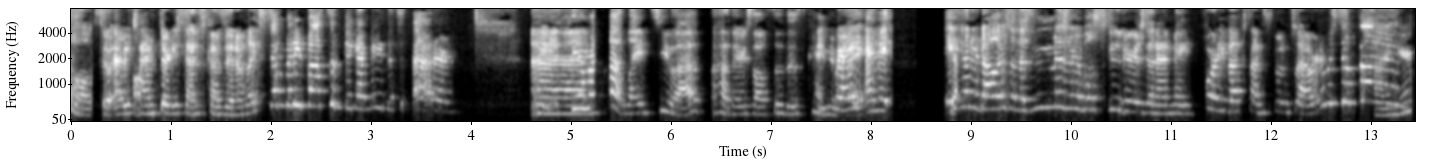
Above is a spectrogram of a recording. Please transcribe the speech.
Cool. So every time 30 cents comes in, I'm like, somebody bought something I made that's a pattern. Um, See how much that lights you up? How there's also this kind of right. I made eight hundred dollars on those miserable scooters, and I made forty bucks on Spoonflower, and it was so fun. I hear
